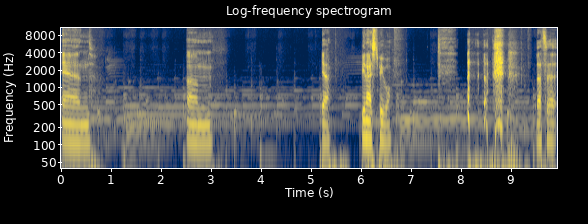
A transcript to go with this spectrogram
and um yeah be nice to people that's it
